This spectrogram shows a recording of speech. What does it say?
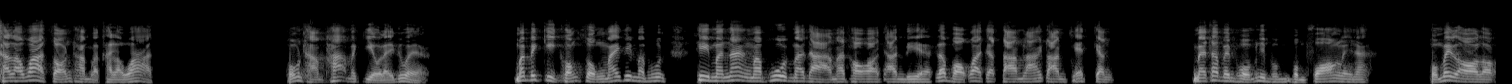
คารวาสสอนทำกับคารวาสผมถามพระมาเกี่ยวอะไรด้วยมันเป็นกิจของสงฆ์ไหมที่มาพูด ที่มานั่งมาพูดมาด่ามาทออาจารย์เบียร์แล้วบอกว่าจะตามล้างตามเช็ดกัน แม้ถ้าเป็นผมนี่ผมผมฟ้องเลยนะ ผมไม่รอหรอก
